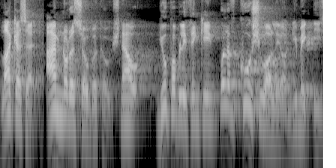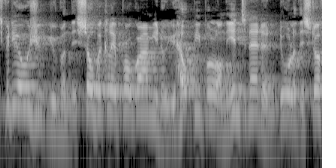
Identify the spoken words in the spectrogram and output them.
like I said, I'm not a sober coach. Now, you're probably thinking, well, of course you are, Leon. You make these videos, you, you run this Sober Clear program, you know, you help people on the internet and do all of this stuff.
